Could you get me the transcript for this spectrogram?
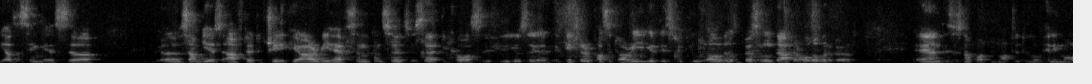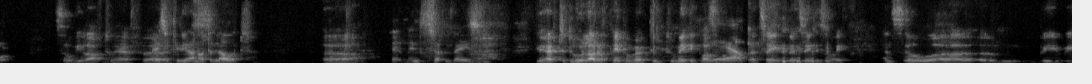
The other thing is. Uh, uh, some years after the GDPR, we have some concerns with that because if you use a, a Git repository, you distribute all those personal data all over the world, and this is not what we want to do anymore. So we love to have uh, basically we are not allowed Uh, uh, in certain ways you have to do a lot of paperwork to, to make it possible. Yeah, okay. Let's say let's say this way, and so uh, um, we we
